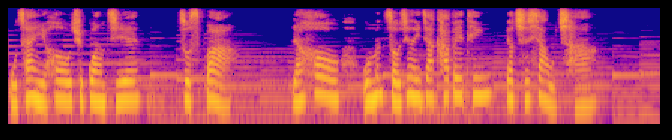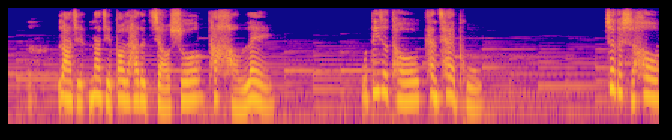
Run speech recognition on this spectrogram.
午餐以后去逛街做 SPA，然后我们走进了一家咖啡厅，要吃下午茶。娜姐，娜姐抱着她的脚说：“她好累。”我低着头看菜谱。这个时候，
